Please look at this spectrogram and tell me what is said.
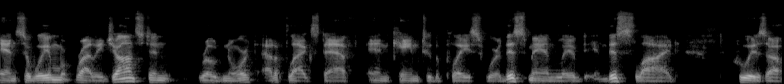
And so William Riley Johnston rode north out of Flagstaff and came to the place where this man lived in this slide, who is uh,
